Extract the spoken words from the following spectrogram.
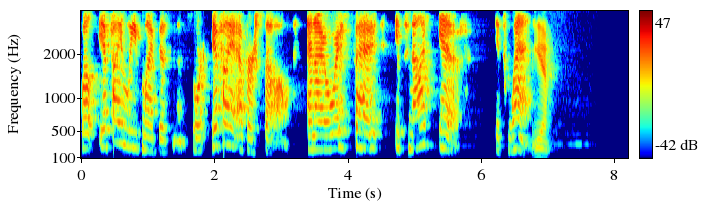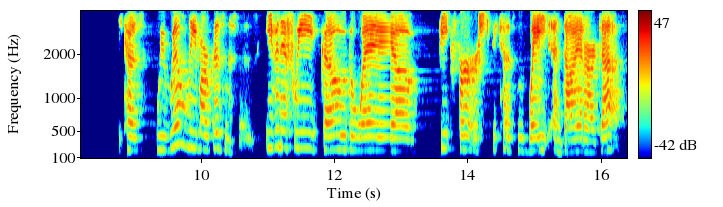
Well, if I leave my business or if I ever sell, and I always say, It's not if, it's when yeah because we will leave our businesses, even if we go the way of feet first because we wait and die at our desk.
